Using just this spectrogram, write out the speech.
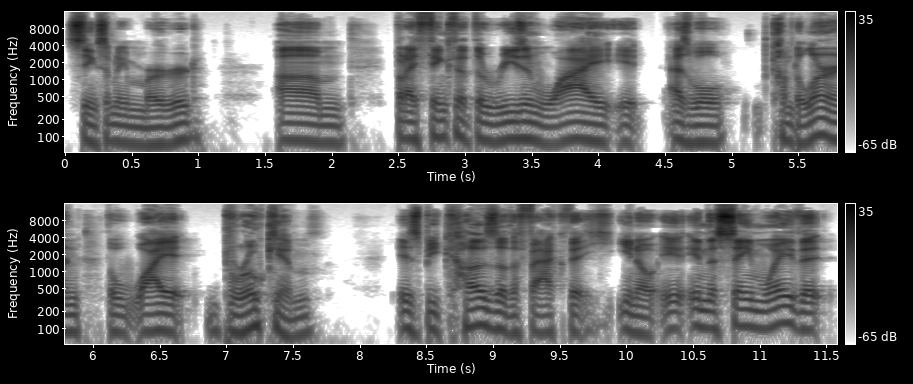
seeing somebody murdered. Um but i think that the reason why it as we'll come to learn the why it broke him is because of the fact that you know in, in the same way that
